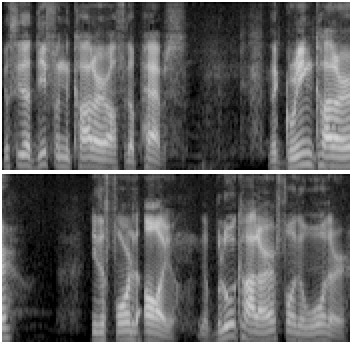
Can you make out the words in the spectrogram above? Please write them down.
You see the different color of the pipes the green color is for the oil. The blue color for the water.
